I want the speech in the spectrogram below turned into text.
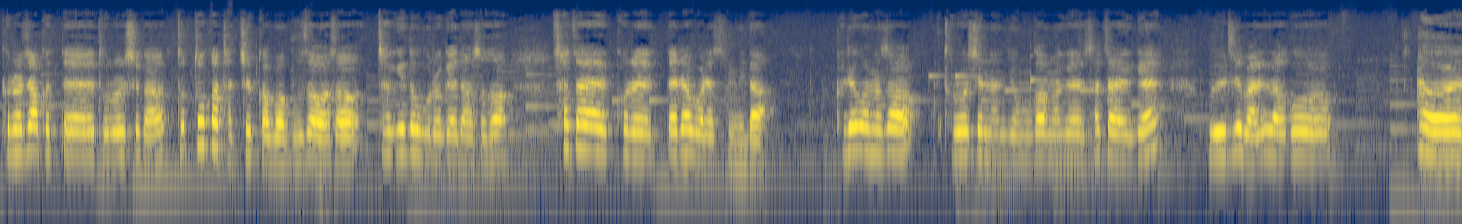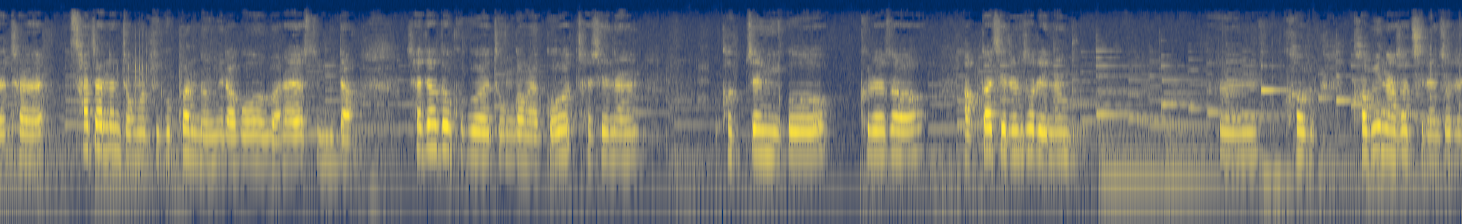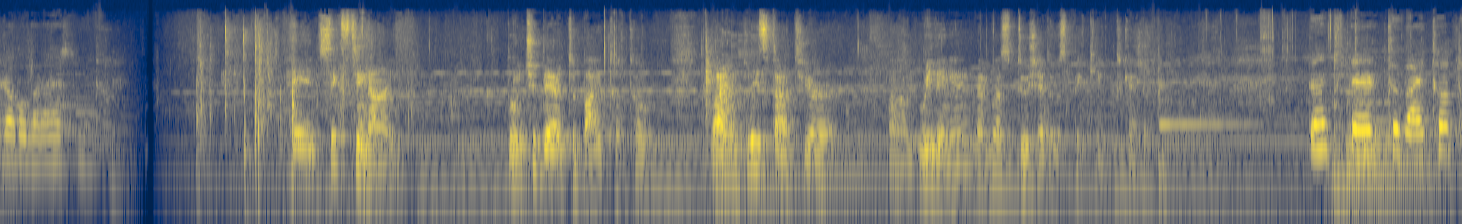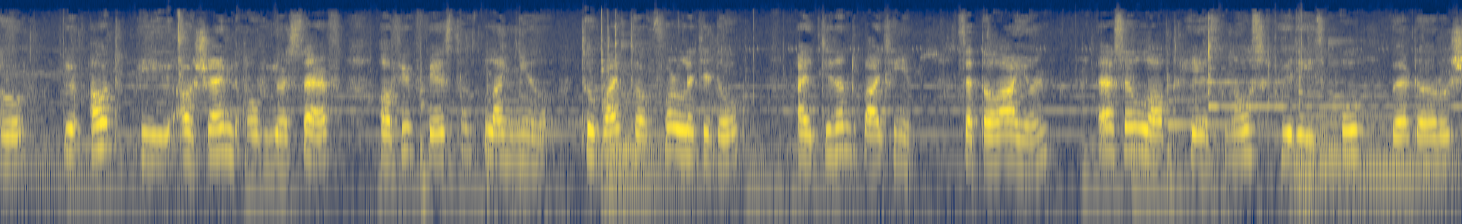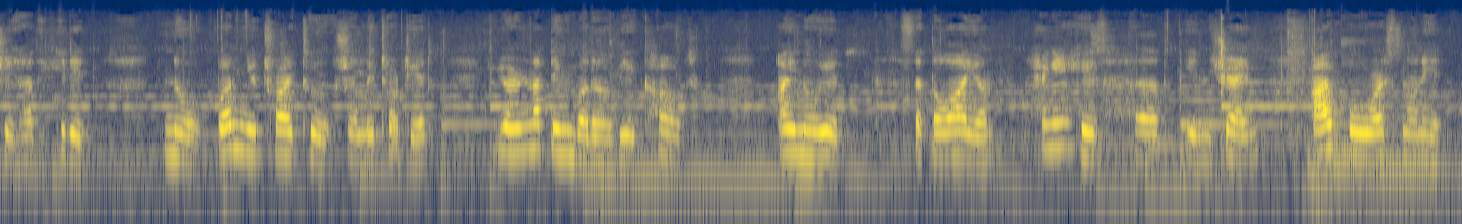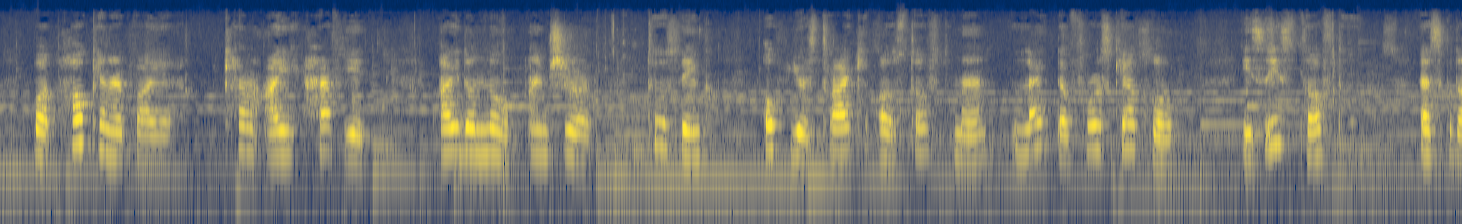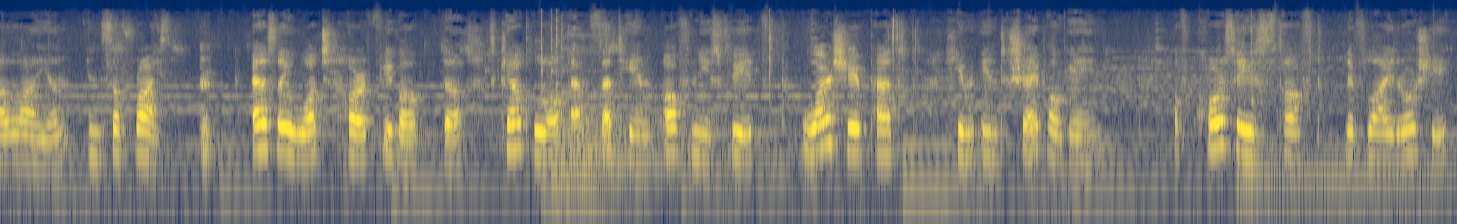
그러자 그때 도로시가 토토가 다칠까봐 무서워서 자기도 모르게 나서서 사자의 코를 때려버렸습니다. 그리고 나서 도로시는 용감하게 사자에게 물지 말라고 어, 자- 사자는 정말 비겁한 놈이라고 말하였습니다. 사자도 그거에 동감했고 자신은 겁쟁이고 그래서 아까 지른 소리는 음, 겁, 겁이 나서 지른 소리라고 말하였습니다. Page 69. Don't you dare to bite Toto. Ryan, please start your um, reading and members do shadow speaking together. Don't dare to bite Toto. You ought to be ashamed of yourself, a big fist like you, to bite a poor little dog. I didn't bite him, said the lion, as he rubbed his nose with his paw where the Roshi had hit it. No, but you tried to, she retorted. You're nothing but a big coward. I know it, said the lion, hanging his head in shame. I've always known it, but how can I buy it? Can I have it? I don't know, I'm sure. To think of your strike a stuffed man like the first scarecrow. Is he stuffed? Asked the lion in surprise. As he watched her up the scarecrow and set him off his feet while she patted him into shape again. Of course he stuffed, replied Roshi,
